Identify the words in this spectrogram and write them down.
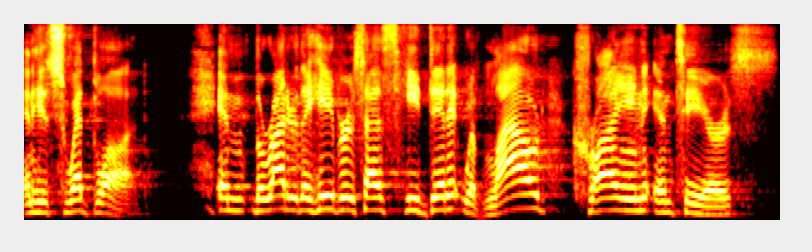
and he sweat blood. And the writer of the Hebrews says he did it with loud crying and tears.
